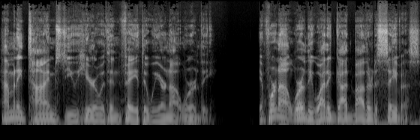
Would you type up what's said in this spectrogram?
How many times do you hear within faith that we are not worthy? If we're not worthy, why did God bother to save us?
